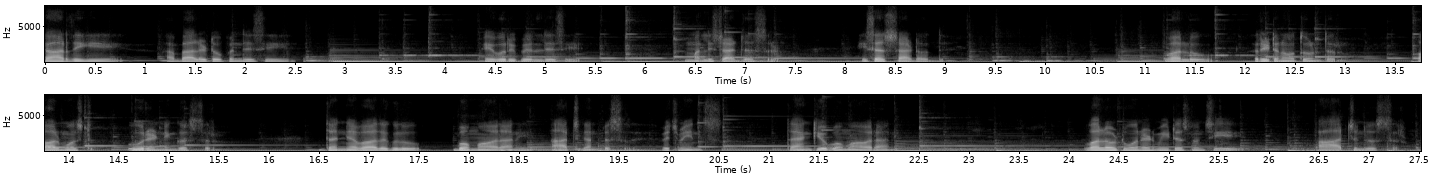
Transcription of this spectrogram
కార్ దిగి ఆ బ్యాలెట్ ఓపెన్ చేసి ఏవో రిపేర్ చేసి మళ్ళీ స్టార్ట్ చేస్తాడు. ఈసారి స్టార్ట్ అవుద్ది. వాళ్ళు రిటర్న్ అవుతూ ఉంటారు. ఆల్మోస్ట్ ఊరు ఎండింగ్కి వస్తారు. ధన్యవాదకులు బొమ్మవర అని ఆర్చ్ కనిపిస్తుంది which means thank you Bommavara అని వాళ్ళు టూ హండ్రెడ్ మీటర్స్ నుంచి ఆ ఆర్చ్ని చూస్తారు.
